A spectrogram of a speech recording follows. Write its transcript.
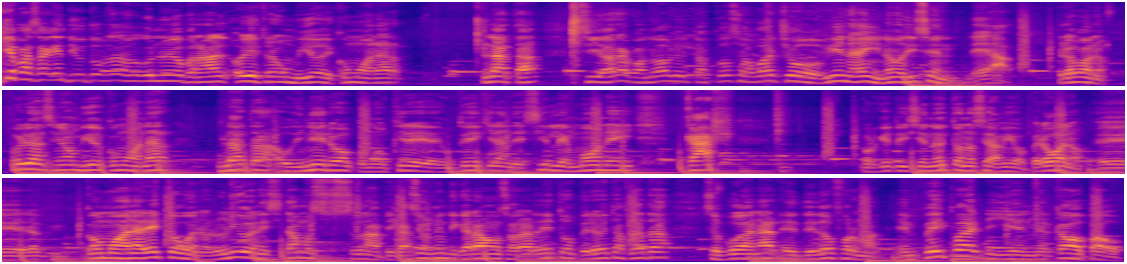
¿qué pasa gente YouTube? Estamos con un nuevo canal. Hoy les traigo un video de cómo ganar plata. Sí, ahora cuando hablo de estas cosas, guacho, bien ahí, ¿no? Dicen, "Dea". pero bueno, hoy les voy a enseñar un video de cómo ganar plata o dinero, como quiere, ustedes quieran decirle, money, cash. ¿Por qué estoy diciendo esto? No sé, amigo. Pero bueno, eh, ¿cómo ganar esto? Bueno, lo único que necesitamos es una aplicación, gente, que ahora vamos a hablar de esto. Pero esta plata se puede ganar eh, de dos formas, en PayPal y en Mercado Pago.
